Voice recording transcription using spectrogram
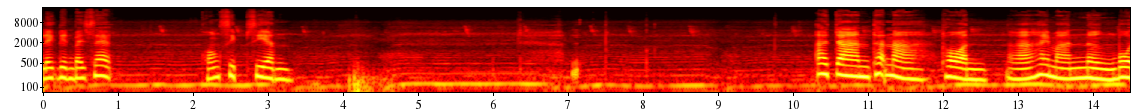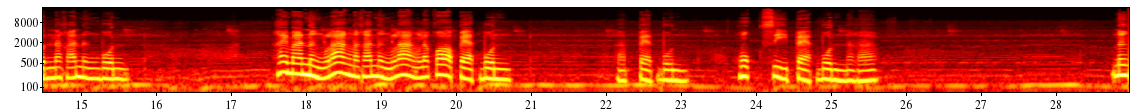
เลขเด่นใบแทรกของสิบเซียน อาจารย์ธนาธรนะคะให้มาหนึ่งบนนะคะหนึ่งบน ให้มาหนึ่งล่างนะคะหนึ่งล่างแล้วก็แปดบนแปดบน หกสี่แปดบนนะคะหนึ่ง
